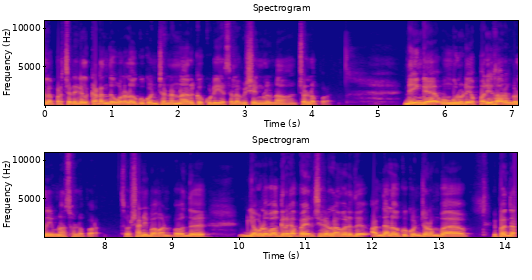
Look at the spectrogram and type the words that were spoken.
சில பிரச்சனைகள் கடந்து ஓரளவுக்கு கொஞ்சம் நன்னாக இருக்கக்கூடிய சில விஷயங்களும் நான் சொல்ல போகிறேன் நீங்கள் உங்களுடைய பரிகாரங்களையும் நான் சொல்ல போகிறேன் ஸோ சனி பகவான் இப்போ வந்து எவ்வளவோ கிரக பயிற்சிகள்லாம் வருது. அந்த அளவுக்கு கொஞ்சம் ரொம்ப இப்போ இந்த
